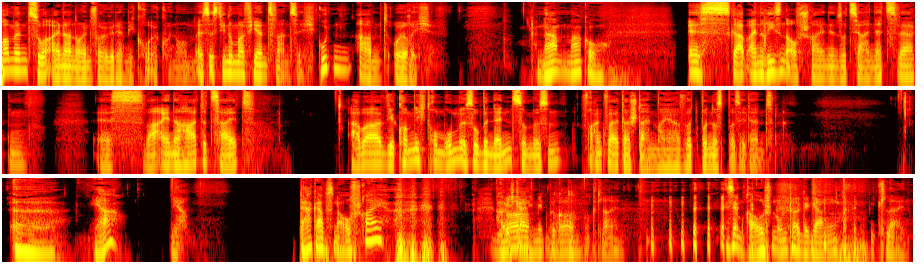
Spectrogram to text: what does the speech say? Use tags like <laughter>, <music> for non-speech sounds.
Willkommen zu einer neuen Folge der Mikroökonomen. Es ist die Nummer 24. Guten Abend, Ulrich. Guten Abend, Marco. Es gab einen Riesenaufschrei in den sozialen Netzwerken. Es war eine harte Zeit. Aber wir kommen nicht drum rum, es so benennen zu müssen. Frank-Walter Steinmeier wird Bundespräsident. Äh, ja? Ja. Da gab es einen Aufschrei? <laughs> Habe ich gar nicht mitbekommen. Ja, klein. <laughs> Ist im Rauschen untergegangen. <laughs> klein.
